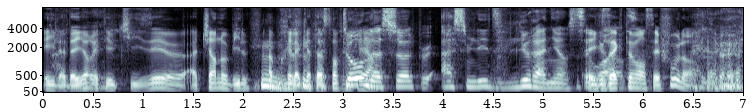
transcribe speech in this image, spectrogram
Et il a d'ailleurs été utilisé euh, à Tchernobyl Hmm. après la catastrophe nucléaire. Tournesol peut assimiler de l'uranium. c'est Exactement, c'est fou, aïe.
